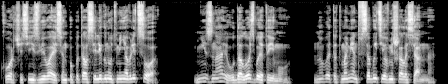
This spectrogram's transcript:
Корчась и извиваясь, он попытался легнуть меня в лицо. Не знаю, удалось бы это ему, но в этот момент в событие вмешалась Анна.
